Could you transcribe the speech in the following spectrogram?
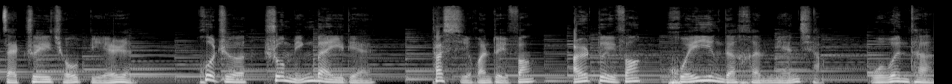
在追求别人，或者说明白一点，他喜欢对方，而对方回应的很勉强。我问他：“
